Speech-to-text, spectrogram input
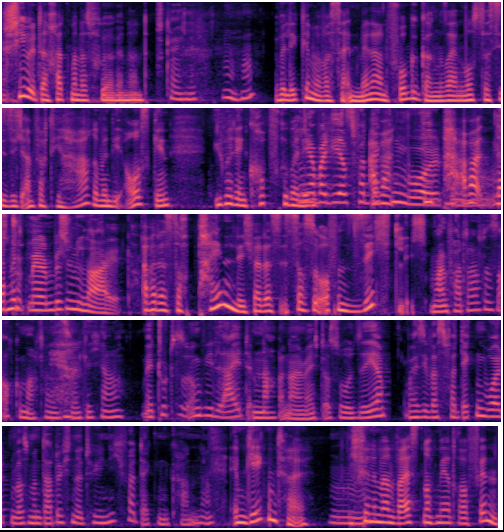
Schiebedach hat man das früher genannt. das kann ich nicht. Hm. Überleg dir mal, was da in Männern vorgegangen sein muss, dass sie sich einfach die Haare, wenn die ausgehen, über den Kopf rüberlegen. Ja, weil die das verdecken aber wollten. aber, das damit, tut mir ein bisschen leid. aber das ist doch peinlich, weil das ist doch so offensichtlich. Mein Vater hat das auch gemacht, tatsächlich, ja. Mir tut es irgendwie leid im Nachhinein, wenn ich das so sehe, weil sie was verdecken wollten, was man dadurch natürlich nicht verdecken kann. Ne? Im Gegenteil. Ich finde, man weist noch mehr drauf hin.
